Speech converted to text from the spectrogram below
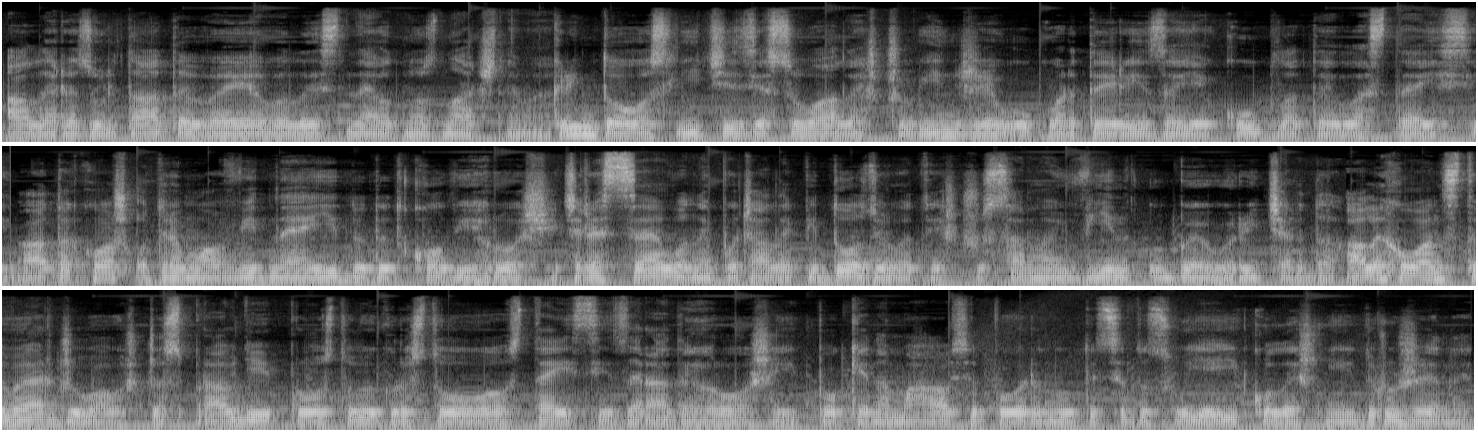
але результати виявились неоднозначними. Крім того, слідчі з'ясували, що він жив у квартирі, за яку платила Стейсі, а також отримав від неї додаткові гроші. Через це вони почали підозрювати, що саме він убив Річарда. Але Хуан стверджував, що справді просто використовував Стейсі заради грошей, поки намагався повернутися до своєї колишньої дружини.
